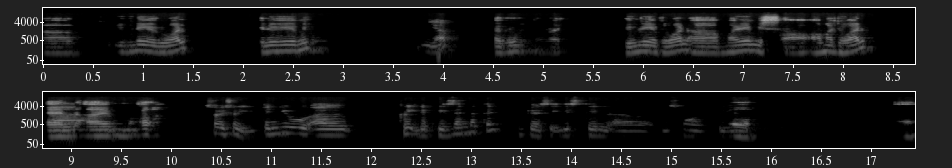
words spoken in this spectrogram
Uh, good evening, everyone. Can you hear me? Yep. Okay. All right. Good evening, everyone. Uh, my name is uh, Ahmad Johan, and uh, I'm. Uh, sorry, sorry. Can you uh, click the present button because it is still uh, small? Oh, uh,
